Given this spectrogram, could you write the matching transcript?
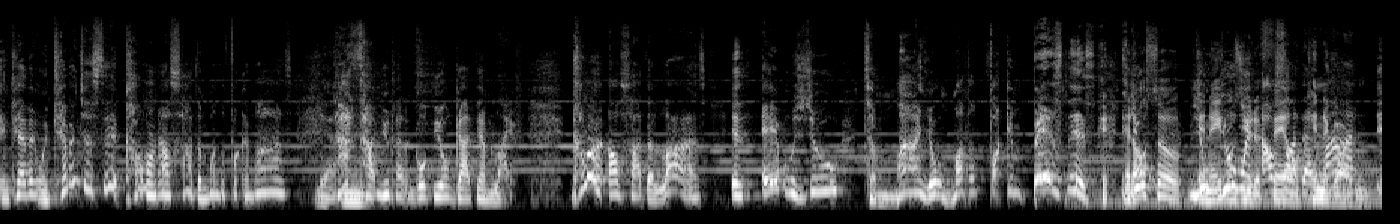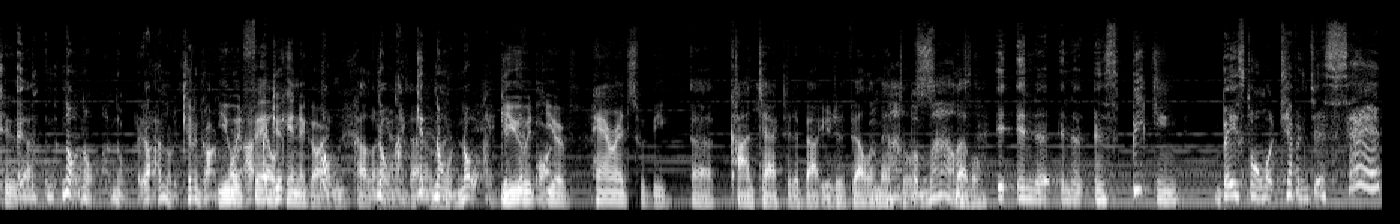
and- Kevin, when Kevin just said coloring outside the motherfucking lines, Yeah. that's mm. how you gotta go through your goddamn life. Coloring outside the lines enables you to mind your motherfucking business. It- it also enables you went to fail kindergarten, line. too, though. it- No, no, no. I know the kindergarten. You part. would I- I fail get- kindergarten no, coloring. No, I outside get no, no. I get you that would, part. your parents would be uh, contacted about your developmental But Miles, level. in the in the in speaking based on what Kevin just said,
